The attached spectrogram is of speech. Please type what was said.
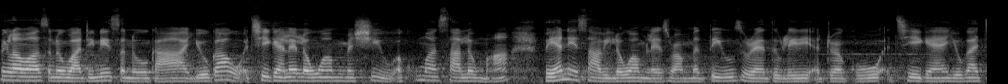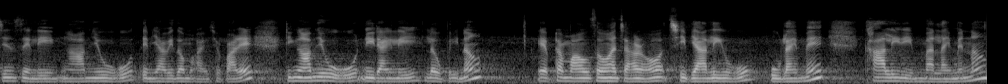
မင်္ဂလာပါစနိုပါဒီနေ့စနိုကယောဂကိုအခြေခံလဲလုံးဝမရှိဘူးအခုမှစလုပ်မှာဘယ်ကနေစပြီးလုပ်ရမလဲဆိုတာမသိဘူးဆိုတဲ့သူလေးတွေအတွက်ကိုအခြေခံယောဂကျင့်စဉ်လေး၅မျိုးကိုသင်ပြပေးတော့မှာဖြစ်ပါတယ်ဒီ၅မျိုးကိုနေ့တိုင်းလေးလုပ်ပေးနော်အဲပထမအောင်ဆုံးကကြတော့ခြေပြားလေးကိုပူလိုက်မယ်ခါးလေးတွေမှတ်လိုက်မယ်နော်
